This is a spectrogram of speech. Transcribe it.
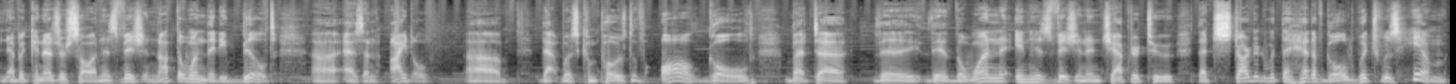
Nebuchadnezzar saw in his vision, not the one that he built uh, as an idol uh, that was composed of all gold, but uh, the, the, the one in his vision in chapter 2 that started with the head of gold, which was him,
